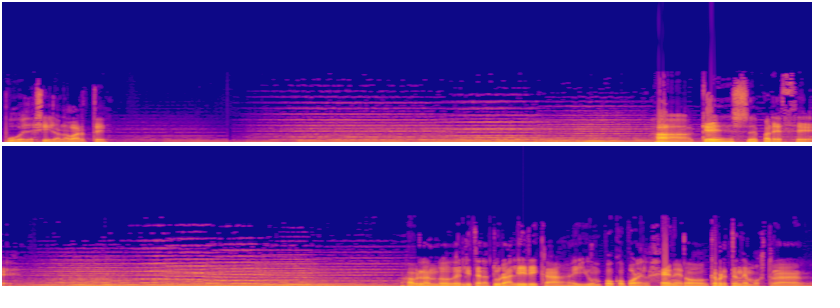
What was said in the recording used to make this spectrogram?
puedes ir a lavarte. ¿A qué se parece? Hablando de literatura lírica y un poco por el género que pretende mostrar,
